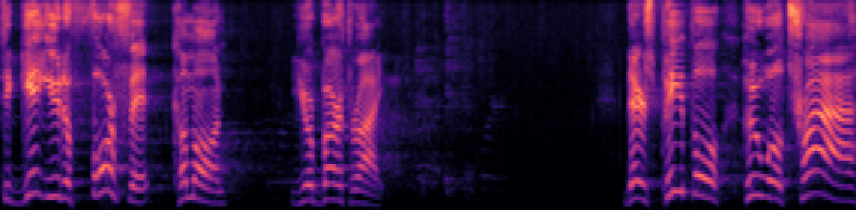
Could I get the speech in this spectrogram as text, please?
to get you to forfeit, come on, your birthright. There's people who will try,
